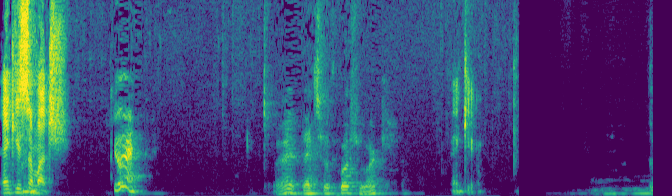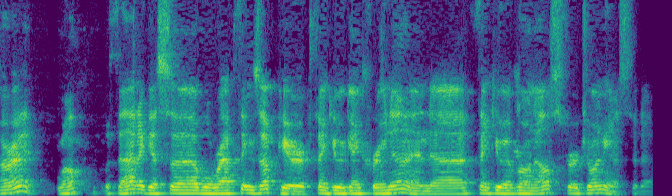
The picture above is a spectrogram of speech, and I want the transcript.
Thank you so much. Sure. All right. Thanks for the question, Mark. Thank you. All right. Well, with that, I guess uh, we'll wrap things up here. Thank you again, Karina, and uh, thank you everyone else for joining us today.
